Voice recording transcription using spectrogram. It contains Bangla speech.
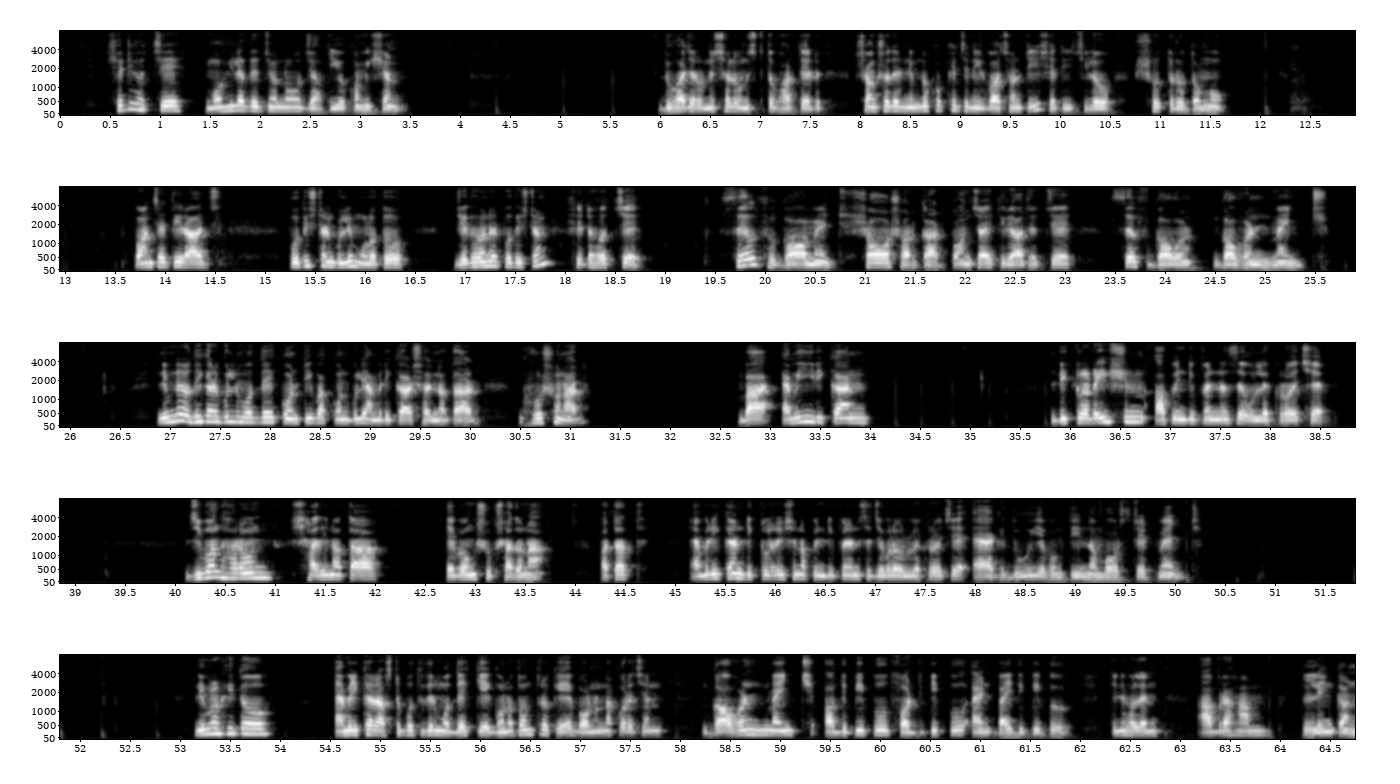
সেটি হচ্ছে মহিলাদের জন্য জাতীয় কমিশন। দু হাজার উনিশ সালে অনুষ্ঠিত ভারতের সংসদের নিম্নকক্ষের যে নির্বাচনটি, সেটি ছিল সতেরোতম। পঞ্চায়েতি রাজ প্রতিষ্ঠানগুলি মূলত যে ধরনের প্রতিষ্ঠান, সেটা হচ্ছে সেলফ গভর্নমেন্ট স্ব সরকার পঞ্চায়েতি রাজ হচ্ছে সেলফ গভর্নমেন্ট। নিম্নের অধিকারগুলির মধ্যে কোনটি বা কোনগুলি আমেরিকার স্বাধীনতার ঘোষণার বা আমেরিকান ডিক্লারেশন অফ ইন্ডিপেন্ডেন্সে উল্লেখ রয়েছে। জীবন ধারণ, স্বাধীনতা এবং সুখ সাধনা। অর্থাৎ আমেরিকান ডিক্লারেশন অফ ইন্ডিপেন্ডেন্সে যেগুলো উল্লেখ রয়েছে, এক, দুই এবং তিন নম্বর স্টেটমেন্ট নিম্নলিখিত আমেরিকার রাষ্ট্রপতিদের মধ্যে কে গণতন্ত্রকে বর্ণনা করেছেন? Government of the people for the people and by the people তিনি হলেন আব্রাহাম লিঙ্কন।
